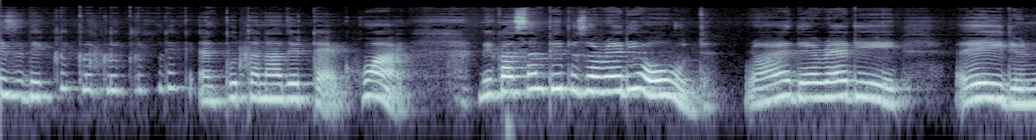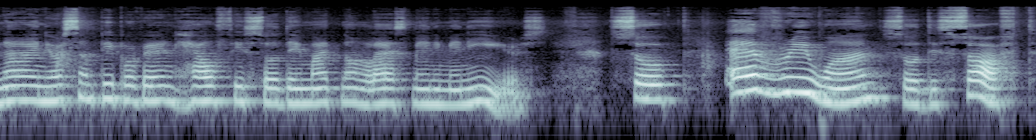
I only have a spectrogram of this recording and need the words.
easy they click click click click click and put another tag why because some people is already old right? They're already 80 or 90 or some people are very healthy so they might not last many many years. So everyone so the soft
